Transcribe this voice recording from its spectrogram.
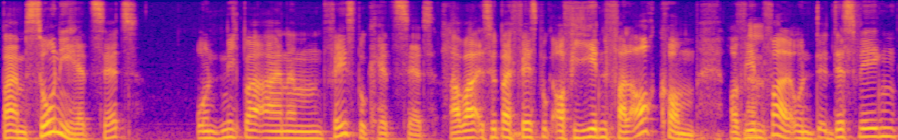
beim Sony-Headset und nicht bei einem Facebook-Headset. Aber es wird bei Facebook auf jeden Fall auch kommen. Auf jeden ja. Fall. Und deswegen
